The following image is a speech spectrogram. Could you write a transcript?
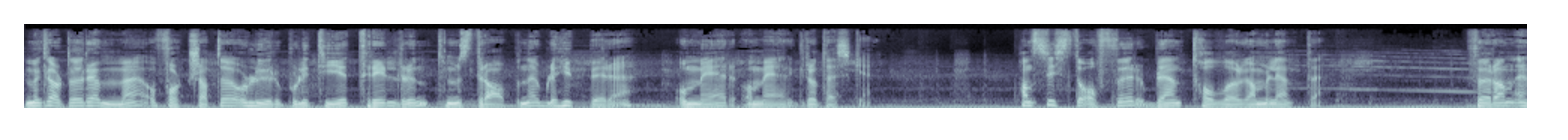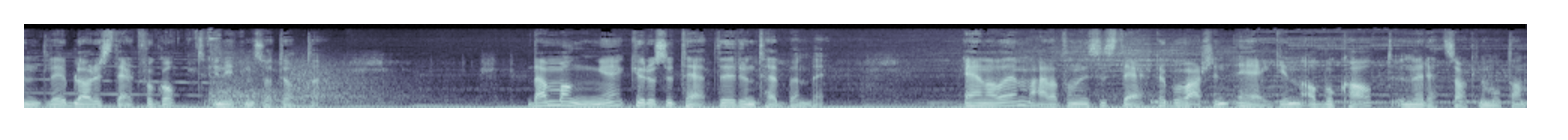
men klarte å rømme og fortsatte å lure politiet trill rundt mens drapene ble hyppigere og mer og mer groteske. Hans siste offer ble en tolv år gammel jente, før han endelig ble arrestert for godt i 1978. Det er mange kuriositeter rundt Ted Bundy. En av dem er at han insisterte på å være sin egen advokat under rettssakene mot han.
